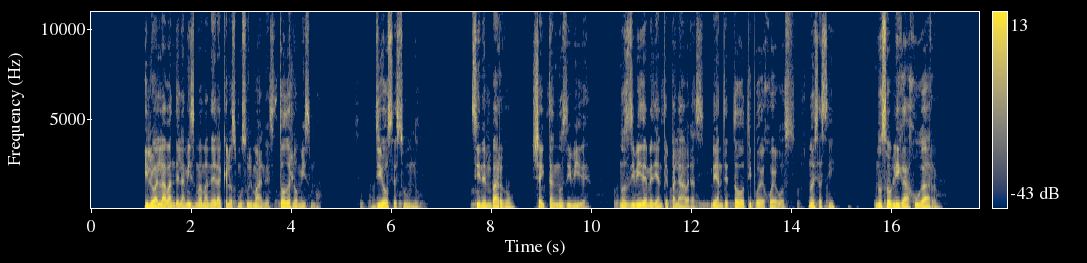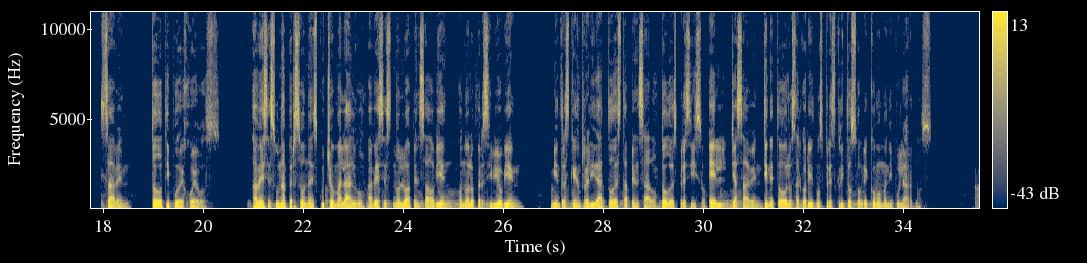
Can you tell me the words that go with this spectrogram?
y lo alaban de la misma manera que los musulmanes. Todo es lo mismo. Dios es uno. Sin embargo, Shaitán nos divide. Nos divide mediante palabras, mediante todo tipo de juegos. ¿No es así? Nos obliga a jugar. Saben, todo tipo de juegos. A veces una persona escuchó mal algo, a veces no lo ha pensado bien o no lo percibió bien, mientras que en realidad todo está pensado, todo es preciso. Él, ya saben, tiene todos los algoritmos prescritos sobre cómo manipularnos.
